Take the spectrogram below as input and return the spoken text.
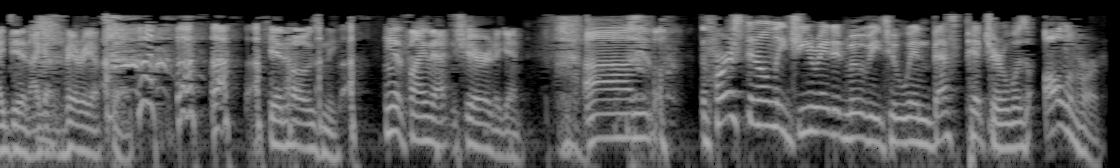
I did. I got very upset. Kid hosed me. I'm gonna find that and share it again. Um, the first and only G-rated movie to win Best Picture was Oliver.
